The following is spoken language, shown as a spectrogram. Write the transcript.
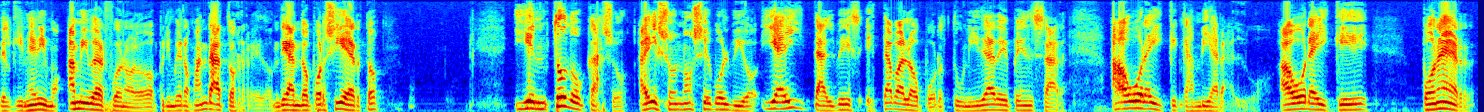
del kirchnerismo, a mi ver, fueron los dos primeros mandatos, redondeando por cierto, y en todo caso, a eso no se volvió, y ahí tal vez estaba la oportunidad de pensar, ahora hay que cambiar algo, ahora hay que poner,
